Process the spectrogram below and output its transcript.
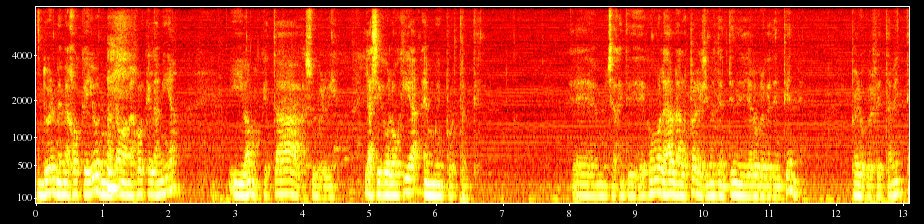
duerme mejor que yo, en una cama mejor que la mía, y vamos, que está súper bien. La psicología es muy importante. Eh, mucha gente dice, ¿cómo le habla a los perros si no te entienden? Ya lo creo que te entiende, pero perfectamente.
